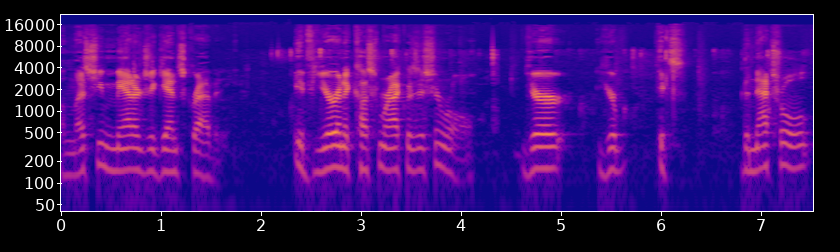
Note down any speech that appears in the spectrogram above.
Unless you manage against gravity if you're in a customer acquisition role you're you're it's the natural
